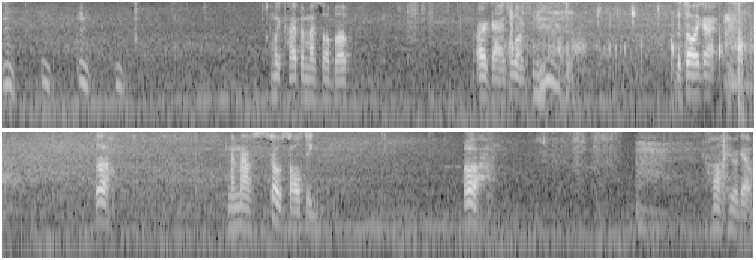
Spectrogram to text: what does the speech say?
Mm. I'm like hyping myself up. All right, guys, look. That's all I got. Ugh. My mouth's so salty. Ugh. Oh, here we go.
